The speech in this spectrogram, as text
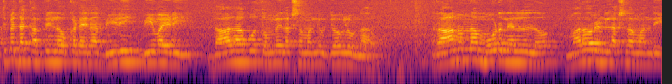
అతిపెద్ద కంపెనీలో ఒకటైన బీడీ బీవైడి దాదాపు తొమ్మిది లక్షల మంది ఉద్యోగులు ఉన్నారు. రానున్న మూడు నెలల్లో మరో రెండు లక్షల మంది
